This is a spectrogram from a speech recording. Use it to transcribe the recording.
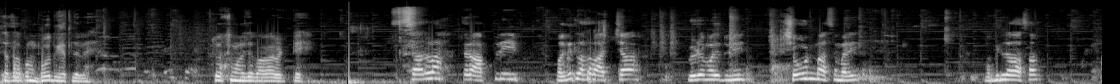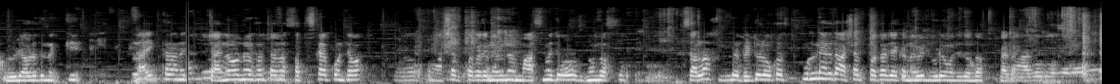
त्याचा आपण भूत घेतलेला आहे. तोच तुम्हाला ते बघा भेटते. चला तर आपली बघितलं असाल आजच्या व्हिडिओमध्ये तुम्ही शेवून मासेमारी. बघितलं असाल व्हिडिओ आवडतो नक्की लाईक करा आणि चॅनलवर नसेल चॅनल सबस्क्राईब करून ठेवा. अशाच प्रकारच्या नवीन मासमाची ओळख घेऊन असतो चला तर भेटू लवकर पूर्ण एकदा अशाच प्रकारच्या एका नवीन व्हिडिओमध्ये. तुमचा फायदा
